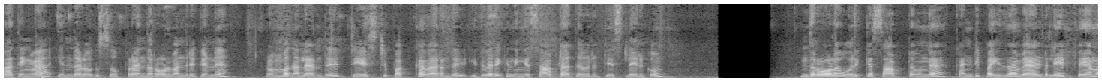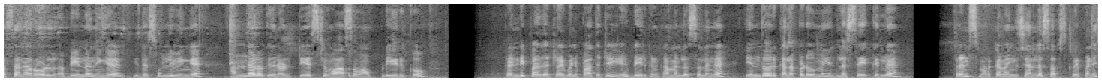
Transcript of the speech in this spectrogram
பார்த்தீங்களா எந்த அளவுக்கு சூப்பராக இந்த ரோல் வந்திருக்குன்னு. ரொம்ப நல்லா இருந்து டேஸ்ட்டு பக்காவாக இருந்து. இது வரைக்கும் நீங்கள் சாப்பிட்டாத ஒரு டேஸ்ட்டில் இருக்கும். இந்த ரோலை ஒரிக்க சாப்பிட்டவங்க கண்டிப்பாக இதுதான் வேர்ல்டுலேயே ஃபேமஸான ரோல் அப்படின்னு நீங்கள் இதை சொல்லுவீங்க. அந்த அளவுக்கு இதனோட டேஸ்ட்டும் வாசம் அப்படி இருக்கும் கண்டிப்பாக அதை ட்ரை பண்ணி பார்த்துட்டு எப்படி இருக்குன்னு கமெண்டில் சொல்லுங்கள் எந்த ஒரு கலப்படவுமே இதில் சேர்க்கல. ஃப்ரெண்ட்ஸ் மறக்காமல் எங்கள் சேனலை சப்ஸ்கிரைப் பண்ணி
